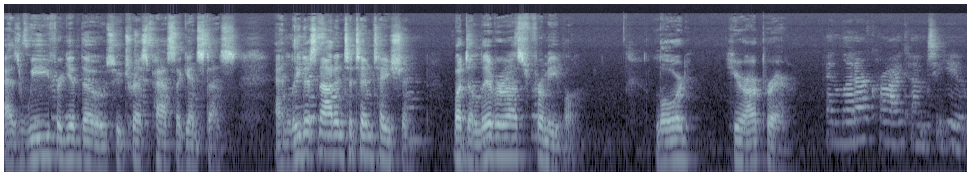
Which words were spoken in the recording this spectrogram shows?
as we forgive those who trespass against us. And lead us not into temptation, but deliver us from evil. Lord, hear our prayer. And let our cry come to you.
